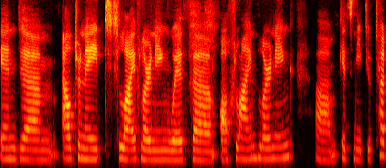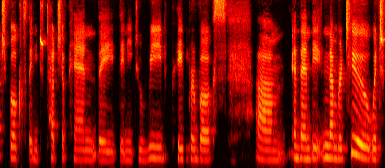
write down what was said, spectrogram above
and um, alternate live learning with um, offline learning. Um, kids need to touch books, they need to touch a pen, they, they need to read paper books. Um, and then the number two, which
